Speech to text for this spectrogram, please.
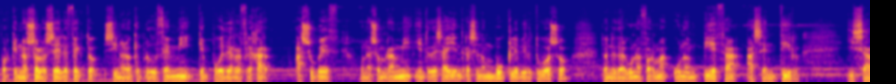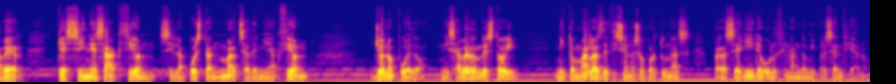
Porque no solo sé el efecto, sino lo que produce en mí, que puede reflejar a su vez una sombra en mí, y entonces ahí entras en un bucle virtuoso donde de alguna forma uno empieza a sentir y saber que sin esa acción, sin la puesta en marcha de mi acción, yo no puedo ni saber dónde estoy, ni tomar las decisiones oportunas para seguir evolucionando mi presencia. ¿no?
